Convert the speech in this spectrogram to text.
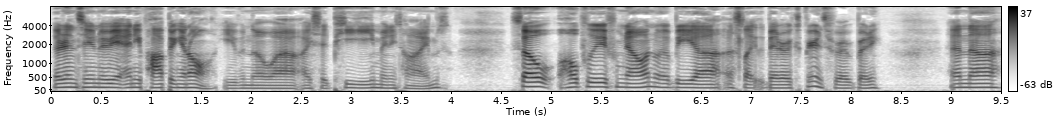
there didn't seem to be any popping at all, even though uh, I said PE many times. So hopefully from now on, it'll be uh, a slightly better experience for everybody. And uh,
